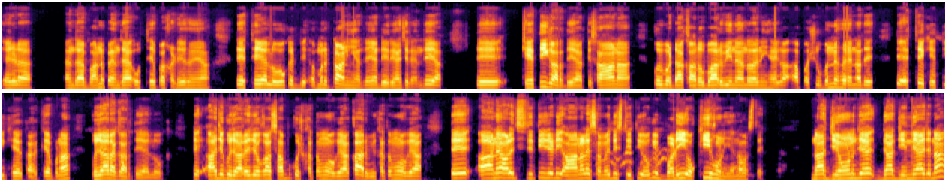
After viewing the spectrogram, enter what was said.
ਜਿਹੜਾ ਪੈਂਦਾ ਬੰਨ ਪੈਂਦਾ ਉੱਥੇ ਆਪਾਂ ਖੜੇ ਹੋਏ ਆ। ਤੇ ਇੱਥੇ ਆ ਲੋਕ ਮਤਲਬ ਢਾਣੀਆਂ ਤੇ ਜਾਂ ਡੇਰਿਆਂ 'ਚ ਰਹਿੰਦੇ ਆ। ਤੇ ਖੇਤੀ ਕਰਦੇ ਆ ਕਿਸਾਨ ਆ। ਕੋਈ ਵੱਡਾ ਕਾਰੋਬਾਰ ਵੀ ਇਹਨਾਂ ਦਾ ਨਹੀਂ ਹੈਗਾ ਆ ਪਸ਼ੂ ਬੰਨੇ ਹੋਏ ਇਹਨਾਂ ਦੇ ਤੇ ਇੱਥੇ ਖੇਤੀ ਖੇਤ ਕਰਕੇ ਆਪਣਾ ਗੁਜ਼ਾਰਾ ਕਰਦੇ ਆ ਲੋਕ। ਤੇ ਅੱਜ ਗੁਜ਼ਾਰੇ ਜੋਗਾ ਸਭ ਕੁਝ ਖਤਮ ਹੋ ਗਿਆ, ਘਰ ਵੀ ਖਤਮ ਹੋ ਗਿਆ ਤੇ ਆਉਣ ਵਾਲੀ ਸਥਿਤੀ ਜਿਹੜੀ ਆਉਣ ਵਾਲੇ ਸਮੇਂ ਦੀ ਸਥਿਤੀ ਹੋਗੀ ਬੜੀ ਔਖੀ ਹੋਣੀ ਇਹਨਾਂ ਵਾਸਤੇ। ਨਾ ਜਿਉਣ ਜ, ਨਾ ਜਿੰਦਿਆਂ 'ਚ ਨਾ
